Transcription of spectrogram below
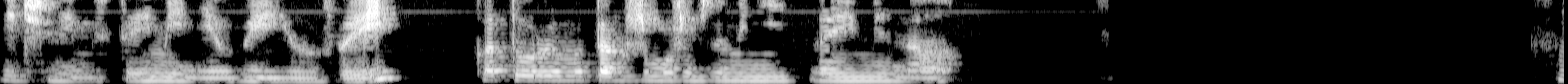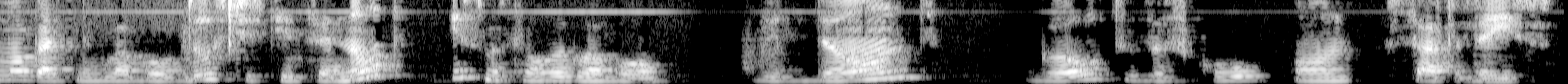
личные местоимения we, you, they, которые мы также можем заменить на имена. Вспомогательный глагол do с частицей not и смысловой глагол We don't go to the school on Saturdays.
